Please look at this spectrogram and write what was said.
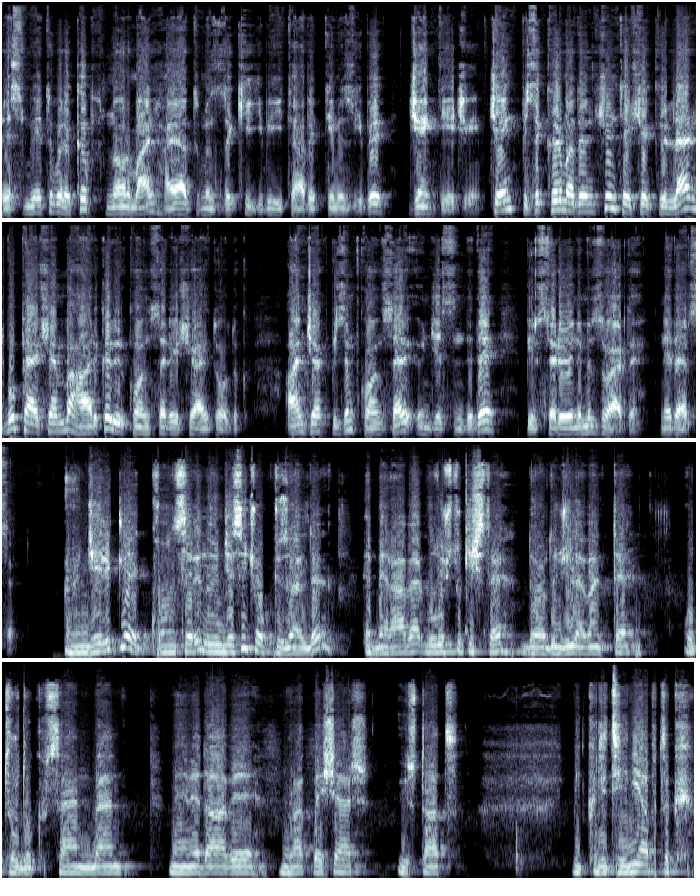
Resmiyeti bırakıp normal hayatımızdaki gibi hitap ettiğimiz gibi Cenk diyeceğim. Cenk bizi kırmadığın için teşekkürler. Bu perşembe harika bir konsere şahit olduk. Ancak bizim konser öncesinde de bir serüvenimiz vardı. Ne dersin? Öncelikle konserin öncesi çok güzeldi. E, beraber buluştuk işte. Dördüncü Levent'te oturduk. Sen, ben, Mehmet abi, Murat Beşer, Üstad. Bir kritiğini yaptık.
